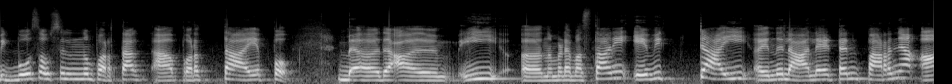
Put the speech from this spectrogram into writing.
ബിഗ് ബോസ് ഹൗസിൽ നിന്നും പുറത്താ പുറത്തായപ്പോ പുറത്തായപ്പോൾ ഈ നമ്മുടെ മസ്താനി എവിക്റ്റായി എന്ന് ലാലേട്ടൻ പറഞ്ഞ ആ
